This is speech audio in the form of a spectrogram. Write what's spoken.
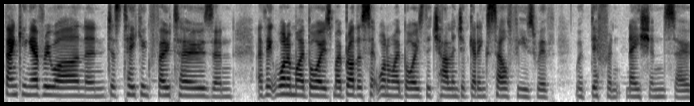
thanking everyone and just taking photos. And I think one of my boys my brother set one of my boys the challenge of getting selfies with with different nations. So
